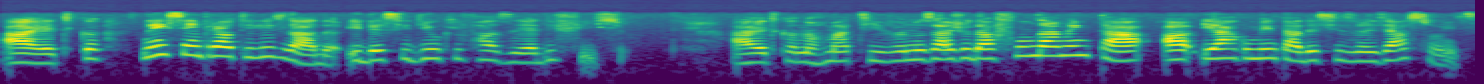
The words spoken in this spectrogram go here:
A ética nem sempre é utilizada e decidir o que fazer é difícil. A ética normativa nos ajuda a fundamentar e argumentar decisões e ações.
